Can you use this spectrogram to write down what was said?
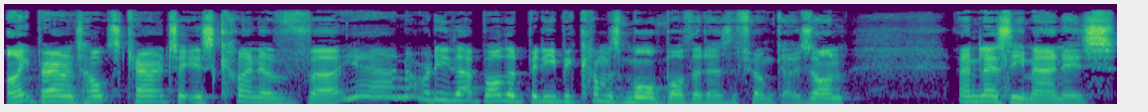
Ike Barinholtz's character is kind of, uh, yeah, not really that bothered, but he becomes more bothered as the film goes on. And Leslie Mann is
